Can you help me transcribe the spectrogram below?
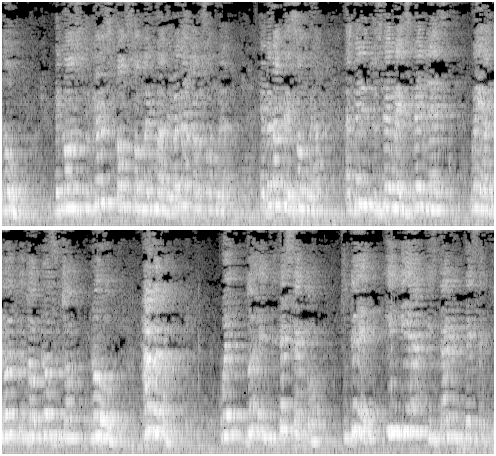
No. Because you can't stop somebody who has a better job somewhere, a better place somewhere, and tell him to stay where he's paid less, where he has no job, no future, no home. However, when the tech sector, today India is driving the tech sector.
